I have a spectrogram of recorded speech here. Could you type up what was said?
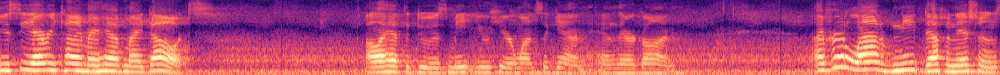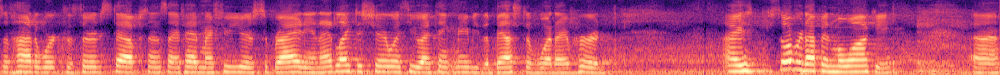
You see, every time I have my doubts, all I have to do is meet you here once again, and they're gone. I've heard a lot of neat definitions of how to work the third step since I've had my few years sobriety, and I'd like to share with you, I think, maybe the best of what I've heard. I sobered up in Milwaukee. Uh,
